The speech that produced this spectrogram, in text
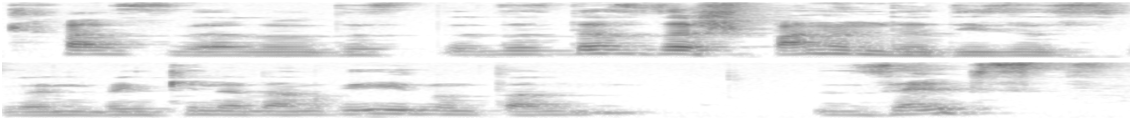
krass. Also das, das, das ist das Spannende, dieses, wenn, wenn Kinder dann reden und dann selbst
